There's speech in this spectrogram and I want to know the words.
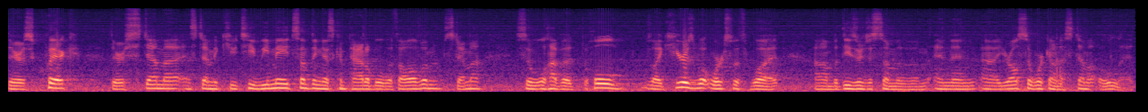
there's Qwiic, there's Stemma and Stemma QT. We made something that's compatible with all of them, Stemma. So we'll have a whole like here's what works with what. Um, but these are just some of them. And then uh, you're also working on a Stemma OLED.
